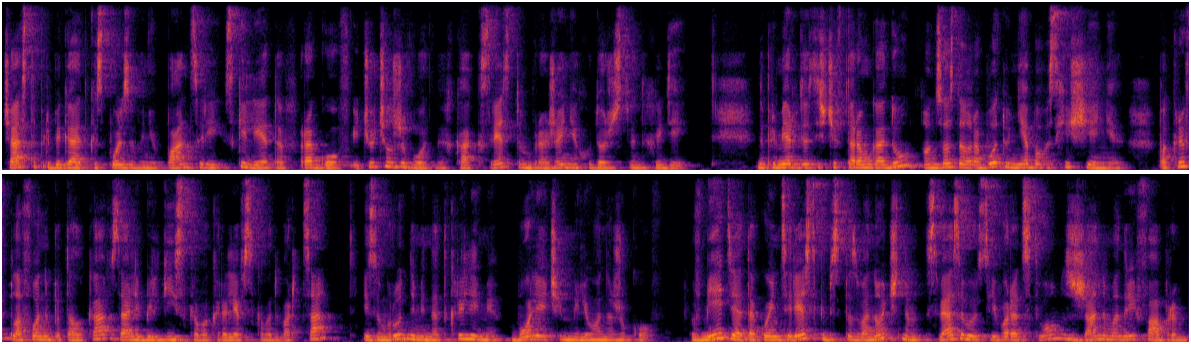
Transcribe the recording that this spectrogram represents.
часто прибегает к использованию панцирей, скелетов, рогов и чучел животных как средством выражения художественных идей. Например, в 2002 году он создал работу «Небо восхищения», покрыв плафоны потолка в зале Бельгийского королевского дворца изумрудными надкрыльями более чем миллиона жуков. В медиа такой интерес к беспозвоночным связывают с его родством с Жаном Анри Фабром,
